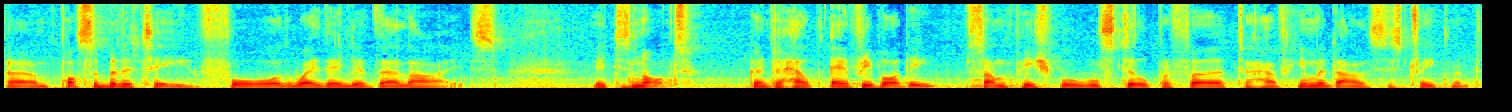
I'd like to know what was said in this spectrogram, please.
um, possibility for the way they live their lives. It is not going to help everybody. Some people will still prefer to have hemodialysis treatment.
